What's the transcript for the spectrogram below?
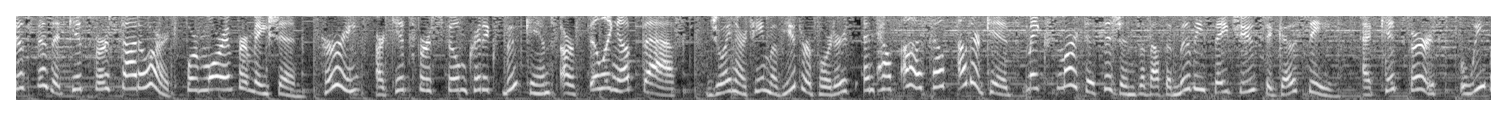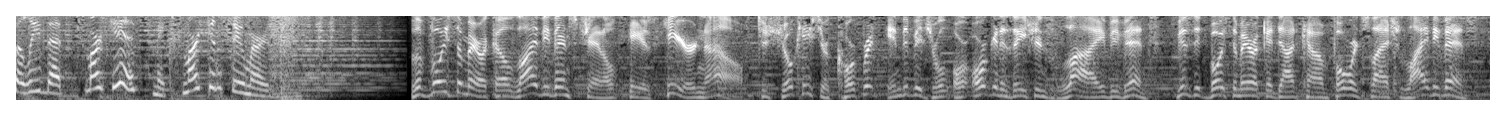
Just visit kidsfirst.org for more information. Hurry! Our Kids First Film Critics boot camps are filling up fast. Join our team of youth reporters and help us help other kids make smart decisions about the movies they choose to go see. At Kids First, we believe that smart kids make smart consumers. The Voice America Live Events channel is here now to showcase your corporate, individual, or organization's live event. Visit voiceamerica.com forward slash live events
